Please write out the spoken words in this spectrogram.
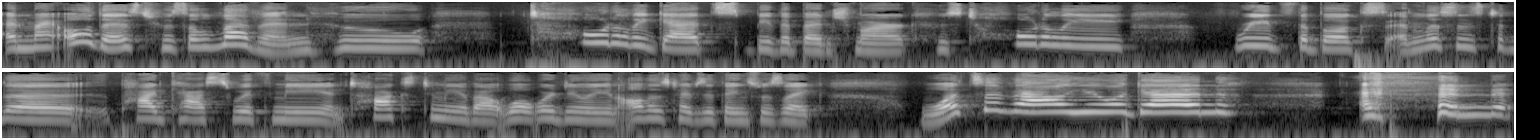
And my oldest, who's 11, who totally gets Be the Benchmark, who's totally reads the books and listens to the podcasts with me and talks to me about what we're doing and all those types of things was like, What's a value again? And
